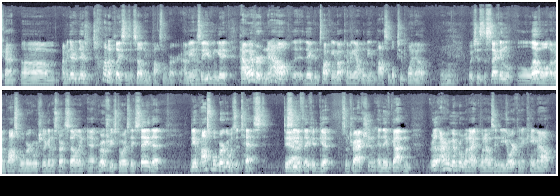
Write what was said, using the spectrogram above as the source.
Okay. Um, I mean, there, there's a ton of places that sell the Impossible Burger. I mean, Yeah. so you can get it. However, now they've been talking about coming out with the Impossible 2.0, which is the second level of Impossible Burger, which they're going to start selling at grocery stores. They say that the Impossible Burger was a test to see if they could get some traction, and they've gotten. Really, I remember when I when I was in New York and it came out.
